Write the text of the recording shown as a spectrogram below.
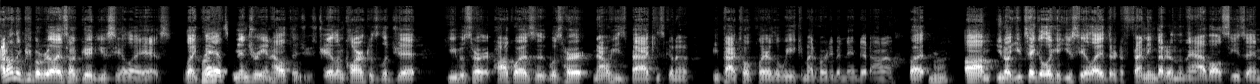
I don't think people realize how good UCLA is. Like right. they had some injury and health issues. Jaylen Clark is legit. He was hurt. Jaquez was hurt. Now he's back. He's gonna be Pac-12 Player of the Week. He might have already been named it. I don't know. But mm-hmm. um, you know, you take a look at UCLA. They're defending better than they have all season.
